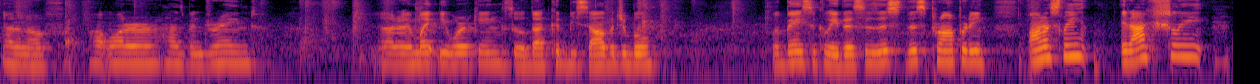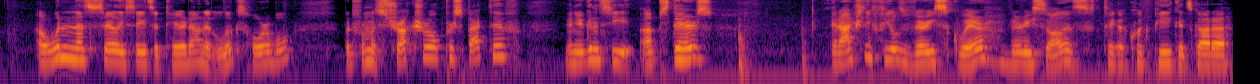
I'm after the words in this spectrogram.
I don't know if hot water has been drained. Know, it might be working, so that could be salvageable. But basically, this is this this property. Honestly, it actually, I wouldn't necessarily say it's a teardown. It looks horrible, but from a structural perspective, and you're gonna see upstairs, it actually feels very square, very solid. Let's take a quick peek. It's got a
